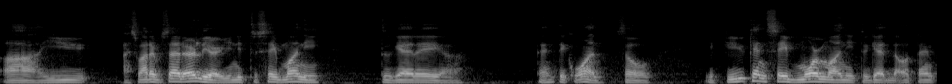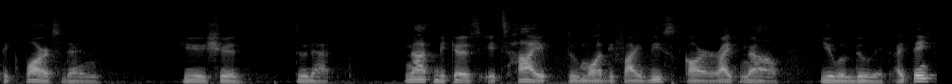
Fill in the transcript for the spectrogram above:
Uh, you as what i've said earlier you need to save money to get a uh, authentic one. So if you can save more money to get the authentic parts then you should do that. Not because it's hype to modify this car right now you will do it. I think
